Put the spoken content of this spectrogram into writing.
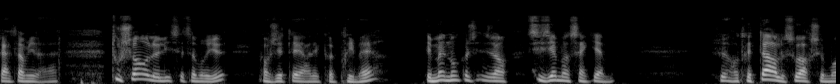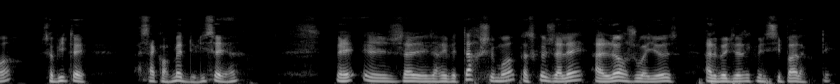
la terminale. Hein. Touchant le lycée Saint-Brieuc, quand j'étais à l'école primaire, et maintenant quand j'étais en sixième, en cinquième. Je rentrais tard le soir chez moi, j'habitais à 50 mètres du lycée, hein. Mais euh, j'arrivais tard chez moi parce que j'allais à l'heure joyeuse, à la bibliothèque municipale à côté.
